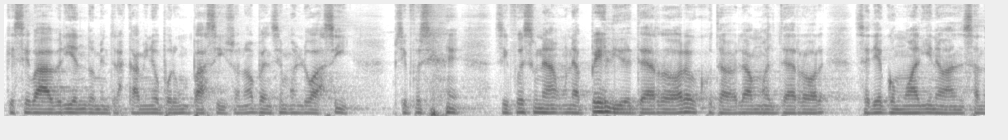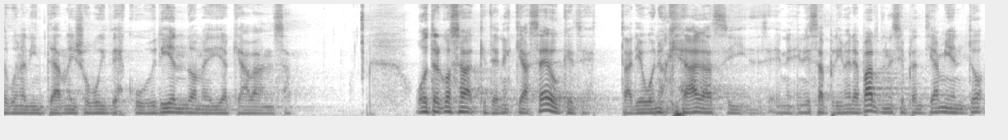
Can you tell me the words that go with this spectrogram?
que se va abriendo mientras camino por un pasillo, ¿no? Pensémoslo así si fuese, si fuese una, una, peli de terror, justo hablábamos del terror, sería como alguien avanzando con una linterna y yo voy descubriendo a medida que avanza. Otra cosa que tenés que hacer, o que estaría bueno que hagas en, esa primera parte, en ese planteamiento,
